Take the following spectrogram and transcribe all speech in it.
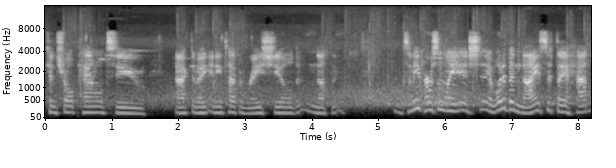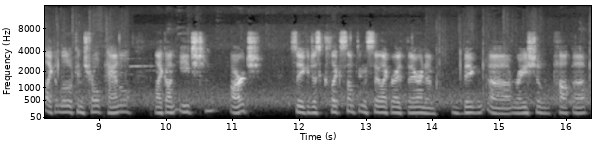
control panel to activate any type of ray shield, nothing. To me personally, it, it would have been nice if they had like a little control panel like on each arch so you could just click something, say like right there, and a big uh, ray shield pop up.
